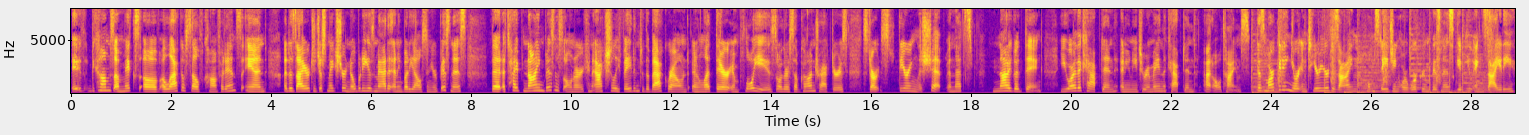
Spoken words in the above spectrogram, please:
it becomes a mix of a lack of self confidence and a desire to just make sure nobody is mad at anybody else in your business. That a type 9 business owner can actually fade into the background and let their employees or their subcontractors start steering the ship. And that's not a good thing. You are the captain and you need to remain the captain at all times. Does marketing your interior design, home staging, or workroom business give you anxiety?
